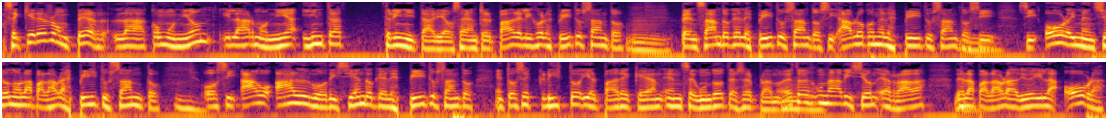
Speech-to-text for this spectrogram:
se quiere romper la comunión y la armonía intratrinitaria, o sea, entre el Padre, el Hijo y el Espíritu Santo, pensando que el Espíritu Santo, si hablo con el Espíritu Santo, si, si oro y menciono la palabra Espíritu Santo, o si hago algo diciendo que el Espíritu Santo, entonces Cristo y el Padre quedan en segundo o tercer plano. Esto es una visión errada de la palabra de Dios y la obra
